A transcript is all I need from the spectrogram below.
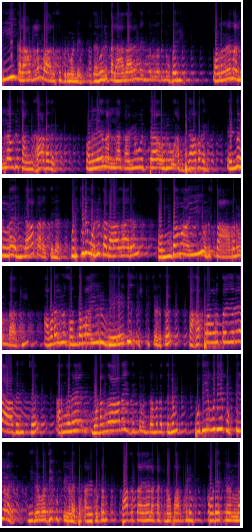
ഈ കലാമണ്ഡലം ബാലസുബ്രഹ്മണ്യൻ അദ്ദേഹം ഒരു കലാകാരൻ എന്നുള്ളതിനുപരി വളരെ നല്ല ഒരു സംഘാടകൻ വളരെ നല്ല കഴിവുറ്റ ഒരു അധ്യാപകൻ എന്നുള്ള എല്ലാ തരത്തിൽ ഒരിക്കലും ഒരു കലാകാരൻ സ്വന്തമായി ഒരു സ്ഥാപനം ഉണ്ടാക്കി അവിടെ ഒരു സ്വന്തമായി ഒരു വേദി സൃഷ്ടിച്ചെടുത്ത് സഹപ്രവർത്തകരെ ആദരിച്ച് അങ്ങനെ മുടങ്ങാതെ ഇതിന്റെ ഉന്നമനത്തിനും പുതിയ പുതിയ കുട്ടികളെ നിരവധി കുട്ടികളെ ഇപ്പൊ കഴക്കൂട്ടം ഭാഗത്തായാലും ടെക്നോ പാർക്കിലും അവിടെയൊക്കെയുള്ള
